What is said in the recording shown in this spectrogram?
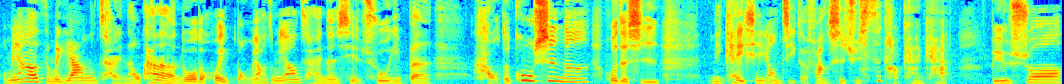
我们要怎么样才能？我看了很多的绘本，我们要怎么样才能写出一本好的故事呢？或者是你可以先用几个方式去思考看看。比如说，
